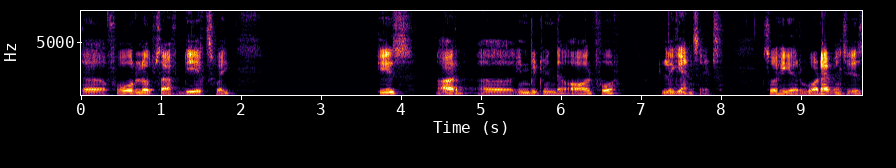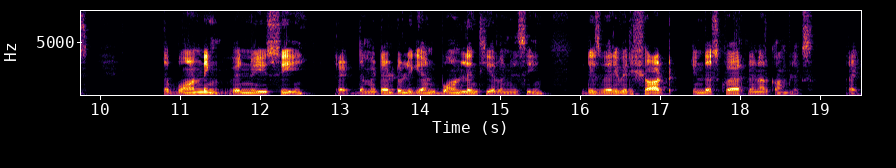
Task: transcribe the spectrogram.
the four lobes of dxy is are uh, in between the all four ligand sites so here what happens is the bonding when we see right the metal to ligand bond length here when we see it is very very short in the square planar complex right?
